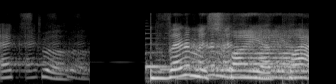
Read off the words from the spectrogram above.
Extra. Venomous fire plaque.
